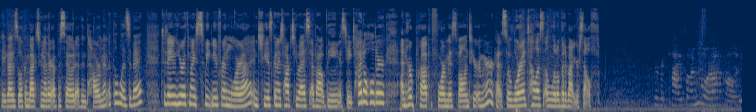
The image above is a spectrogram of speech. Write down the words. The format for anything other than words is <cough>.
Hey guys, welcome back to another episode of Empowerment with Elizabeth. Today I'm here with my sweet new friend Laura, and she is going to talk to us about being a state title holder and her prep for Miss Volunteer America. So, Laura, tell us a little bit about yourself. Perfect. Hi, so I'm Laura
